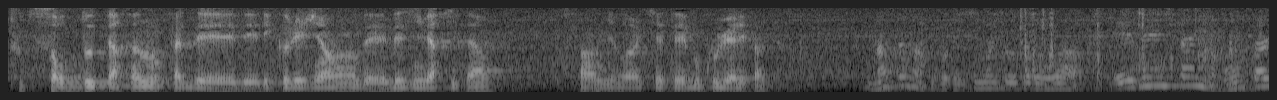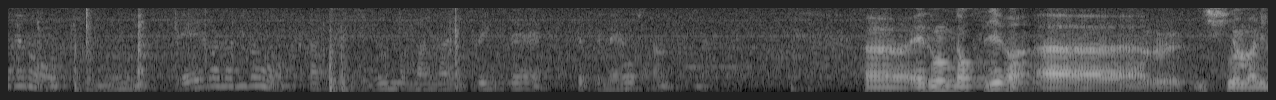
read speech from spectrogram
toutes sortes d'autres personnes, en fait, des, des collégiens, des, universitaires. C'est un livre qui a été beaucoup lu à l'époque. なぜならそこで石森章太郎はエーゼンシュタインのモンタージュ論を基に映画の理論を使って自分の漫画について説明をしたんですね。 Euh, et donc, dans ce livre, euh, Ishinomori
